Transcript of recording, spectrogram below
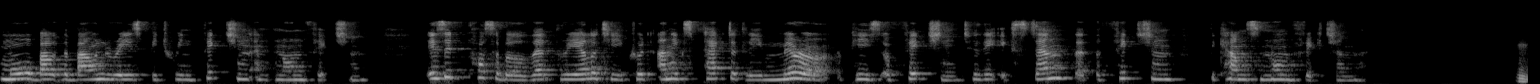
more about the boundaries between fiction and non-fiction. Is it possible that reality could unexpectedly mirror a piece of fiction to the extent that the fiction becomes non-fiction? Hmm.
